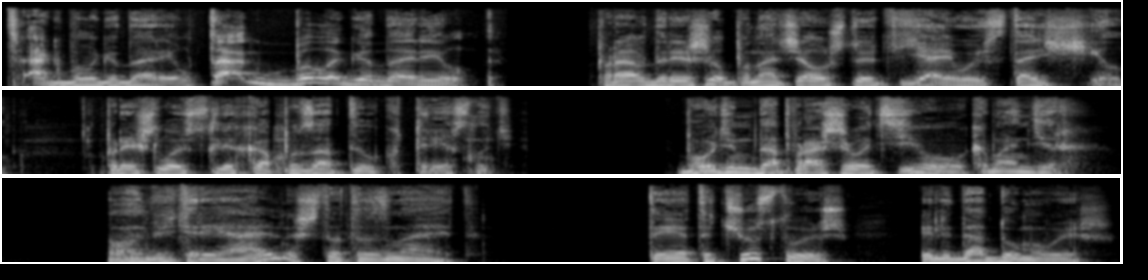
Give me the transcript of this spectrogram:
«Так благодарил, так благодарил. Правда, решил поначалу, что это я его истощил. Пришлось слегка по затылку треснуть. Будем допрашивать его, командир. Он ведь реально что-то знает». «Ты это чувствуешь или додумываешь?»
